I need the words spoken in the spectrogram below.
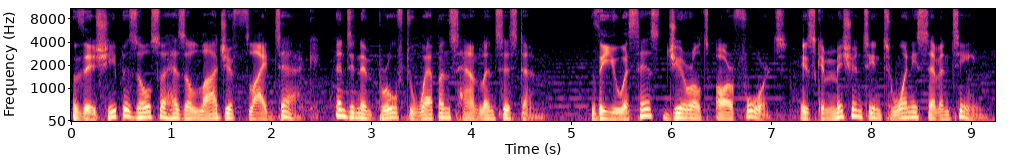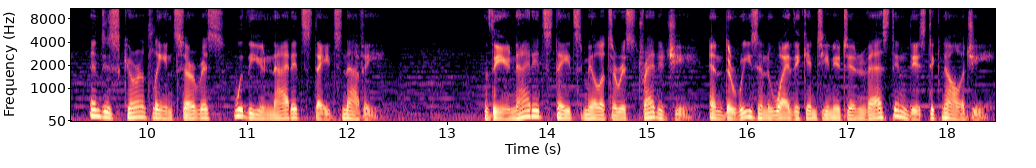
The ship also has a larger flight deck and an improved weapons handling system. The USS Gerald R. Ford is commissioned in 2017 and is currently in service with the United States Navy the United States military strategy and the reason why they continue to invest in this technology.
